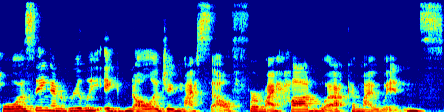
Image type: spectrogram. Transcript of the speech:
pausing and really acknowledging myself for my hard work and my wins.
